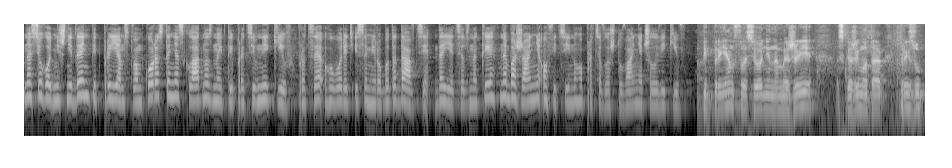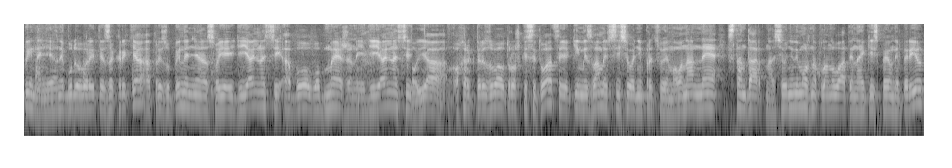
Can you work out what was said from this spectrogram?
На сьогоднішній день підприємствам Коростеня складно знайти працівників. Про це говорять і самі роботодавці. Дається в знаки небажання офіційного працевлаштування чоловіків. Підприємства сьогодні на межі, скажімо так, призупинення. Я не буду говорити закриття, а призупинення своєї діяльності або в обмеженій діяльності. Я охарактеризував трошки ситуацію, які ми з вами всі сьогодні працюємо. Вона не стандартна. Сьогодні не можна планувати на якийсь певний період,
